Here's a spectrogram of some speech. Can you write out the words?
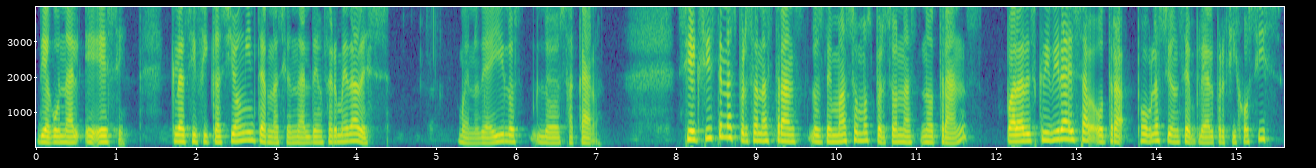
diagonal ES, Clasificación Internacional de Enfermedades. Bueno, de ahí los, sacaron. Si existen las personas trans, los demás somos personas no trans. Para describir a esa otra población se emplea el prefijo cis.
